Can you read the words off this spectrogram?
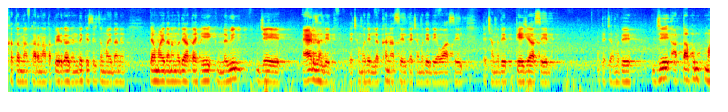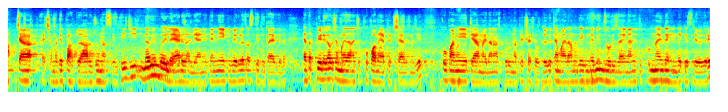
खतरनाक कारण आता पेडगाव हिंद केसरीचं मैदान आहे. त्या मैदानामध्ये आता हे एक नवीन जे ॲड झालेत त्याच्यामध्ये लखन असेल त्याच्यामध्ये देवा असेल त्याच्यामध्ये तेजा असेल त्याच्यामध्ये जे आत्ता आपण मागच्या ह्याच्यामध्ये पाहतोय अर्जुन असेल ही जी नवीन बैल ॲड झाली आणि त्यांनी एक वेगळंच अस्तित्व तयार केलं हे आता पेडगावच्या मैदानाची खूप आम्ही अपेक्षा आहे. म्हणजे खूप आम्ही त्या मैदानात पुढून अपेक्षा ठेवतो की त्या मैदानामध्ये एक नवीन जोडी जाईल आणि ती पुन्हा एकदा हिंद केसरी वगैरे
